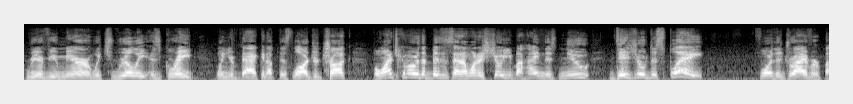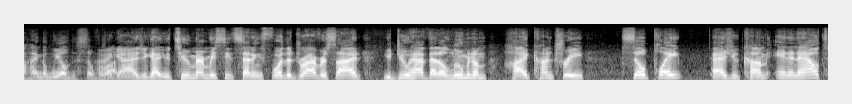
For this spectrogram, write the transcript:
rear view mirror, which really is great when you're backing up this larger truck. But why don't you come over to the business end? I want to show you behind this new digital display for the driver behind the wheel of the Silverado. All right, guys, you got your two memory seat settings for the driver's side. You do have that aluminum high country sill plate as you come in and out.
